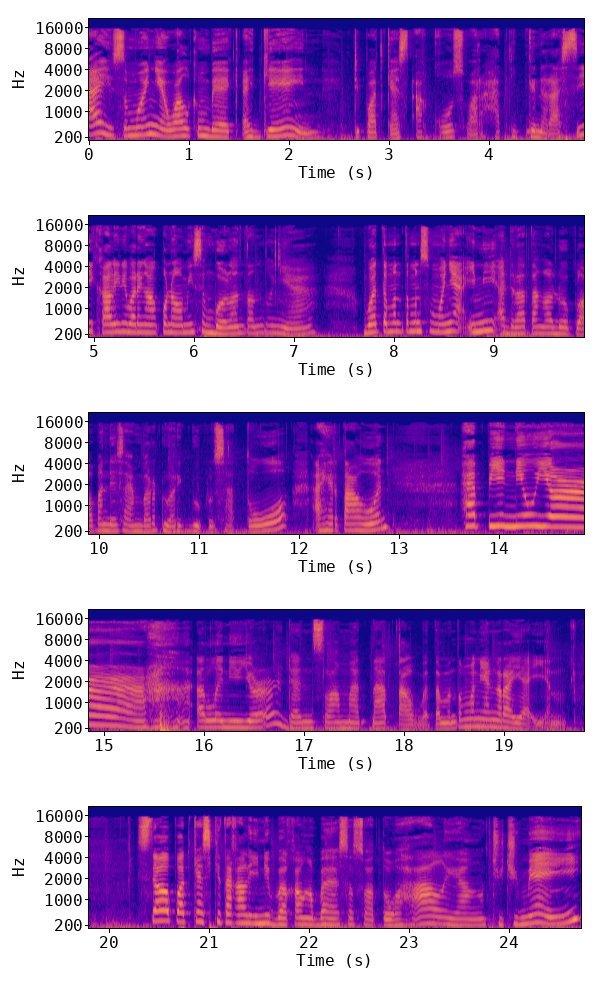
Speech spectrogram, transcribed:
Hai semuanya, welcome back again di podcast aku Suara Hati Generasi. Kali ini bareng aku Naomi Sembolon tentunya. Buat teman-teman semuanya, ini adalah tanggal 28 Desember 2021, akhir tahun. Happy New Year, early New Year dan selamat Natal buat teman-teman yang ngerayain. So, podcast kita kali ini bakal ngebahas sesuatu hal yang cuci Mei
